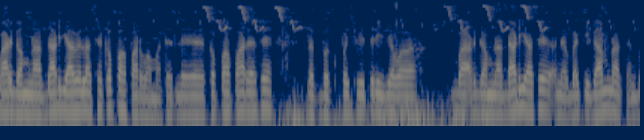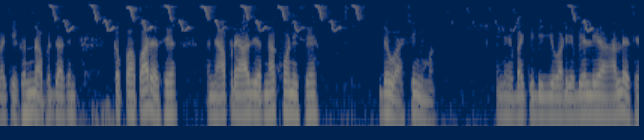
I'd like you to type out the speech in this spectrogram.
બાર ગામના દાડી આવેલા છે કપા પારવા માટે. એટલે કપા પારે છે. લગભગ પછી ત્રીસ જેવા બાર ગામના દાડિયા છે અને બાકી ગામના છે અને બાકી ઘરના બધા છે કપા પારે છે અને આપણે આજે નાખવાની છે દવા સિંગમાં. અને બાકી બીજી વાડીએ બેલિયા હાલે છે.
